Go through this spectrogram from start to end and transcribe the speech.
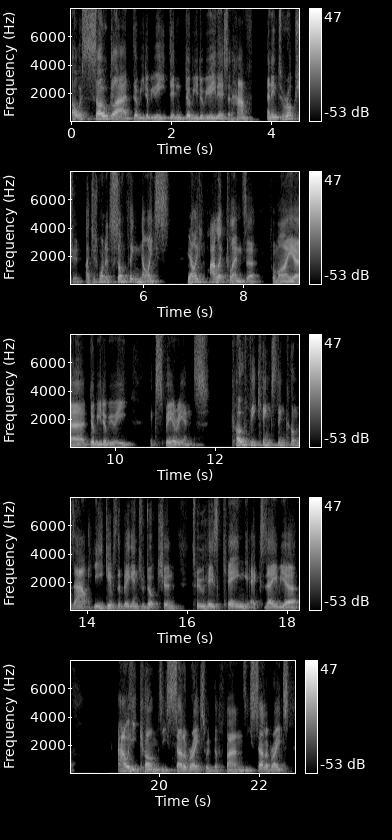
I was so glad WWE didn't WWE this and have an interruption. I just wanted something nice, yeah. nice palate cleanser for my uh, WWE experience. Kofi Kingston comes out. He gives the big introduction to his king, Xavier. Out he comes. He celebrates with the fans. He celebrates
